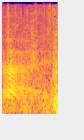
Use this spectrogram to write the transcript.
God.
